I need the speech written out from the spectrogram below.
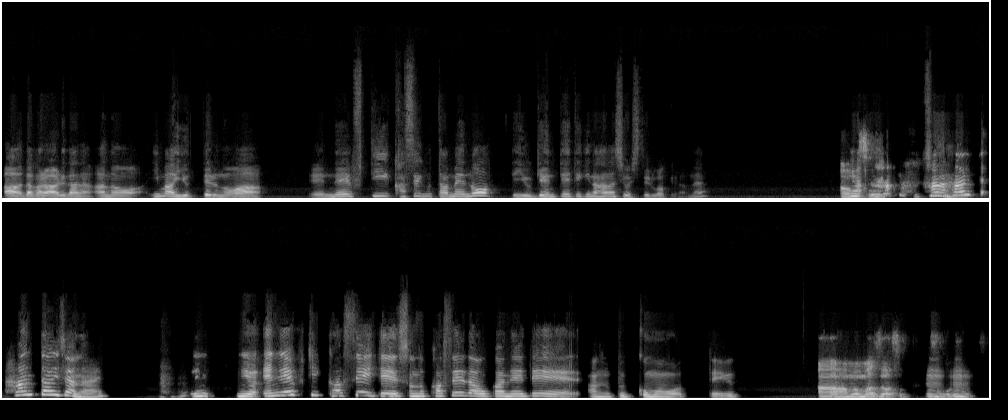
あだからあれだなあの今言ってるのは NFT 稼ぐためのっていう限定的な話をしてるわけだね。あ、いやそう。反反対じゃない？え？いや NFT 稼いで、その稼いだお金であのぶっ込もうっていう。ああ、まあ、まずはそう。うんそうなんです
